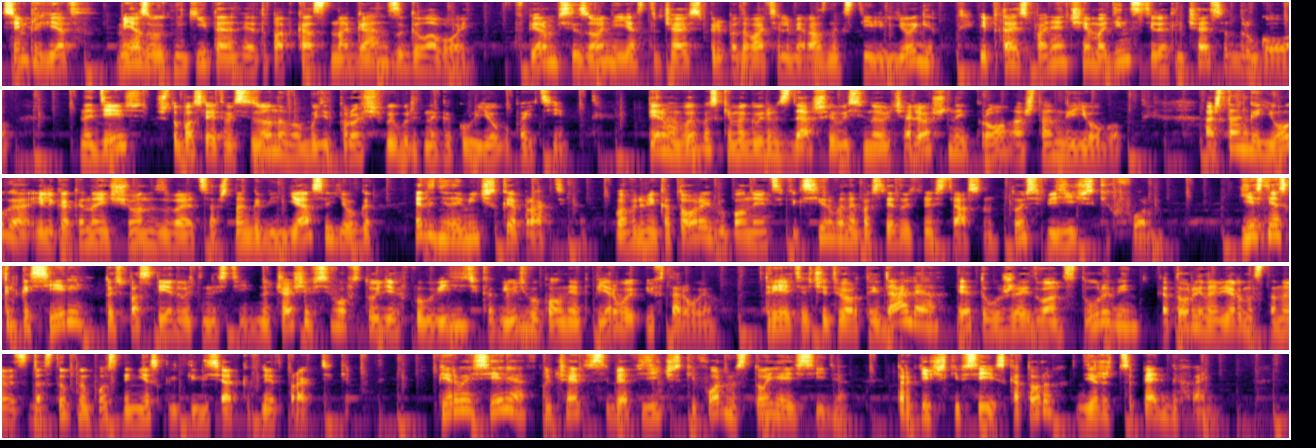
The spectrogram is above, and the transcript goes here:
Всем привет! Меня зовут Никита, это подкаст «Нога за головой». В первом сезоне я встречаюсь с преподавателями разных стилей йоги и пытаюсь понять, чем один стиль отличается от другого. Надеюсь, что после этого сезона вам будет проще выбрать, на какую йогу пойти. В первом выпуске мы говорим с Дашей Васинович-Алешиной про аштанга-йогу. Аштанга-йога, или как она еще называется, аштанга-виньяса-йога, это динамическая практика, во время которой выполняется фиксированная последовательность асан, то есть физических форм. Есть несколько серий, то есть последовательностей, но чаще всего в студиях вы увидите, как люди выполняют первую и вторую. Третья, четвертая и далее – это уже advanced уровень, который, наверное, становится доступным после нескольких десятков лет практики. Первая серия включает в себя физические формы стоя и сидя, практически все из которых держатся 5 дыханий.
